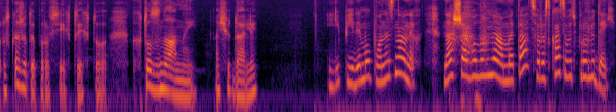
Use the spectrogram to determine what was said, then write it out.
розкажете про всіх тих, хто, хто знаний. А що далі? І підемо по незнаних. Наша головна мета це розказувати про людей.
